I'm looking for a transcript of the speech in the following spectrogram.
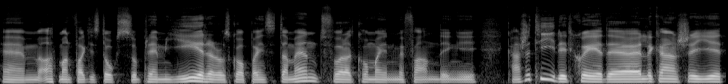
Ehm, att man faktiskt också premierar och skapar incitament för att komma in med funding i kanske tidigt skede eller kanske i, ett,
